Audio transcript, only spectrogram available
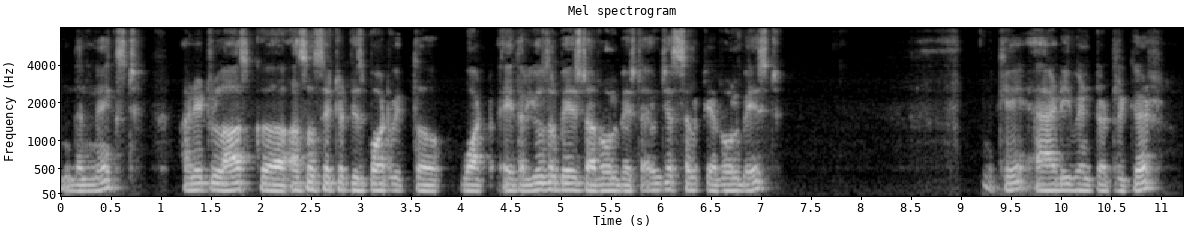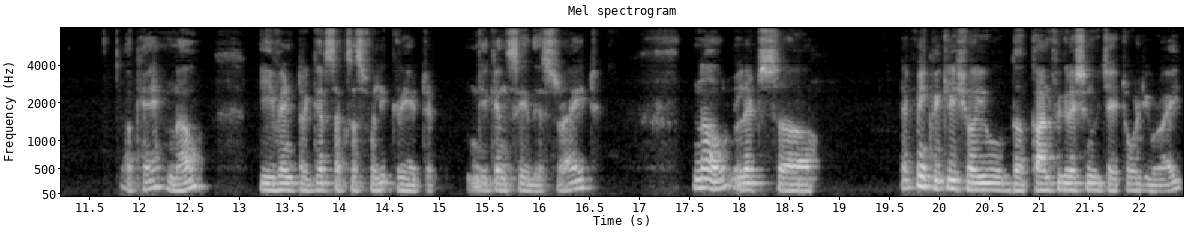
then next and it will ask uh, associated this bot with uh, what? Either user based or role based. I will just select a role based. Okay add event trigger. Okay now event trigger successfully created. You can see this right? Now let's uh, let me quickly show you the configuration which I told you right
